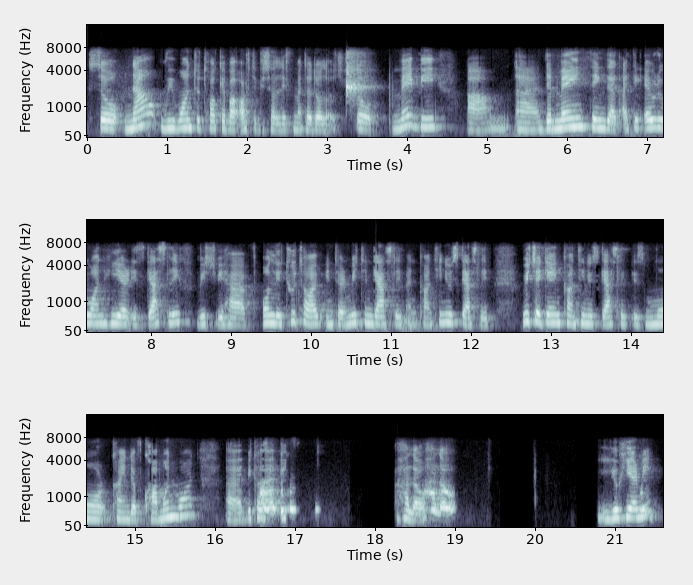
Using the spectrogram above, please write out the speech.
So now we want to talk about artificial lift methodology. So maybe um, uh, the main thing that I think everyone here is gas lift, which we have only two type, intermittent gas lift and continuous gas lift, which again, continuous gas lift is more kind of common one uh, because, uh, because hello, hello, you hear me?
